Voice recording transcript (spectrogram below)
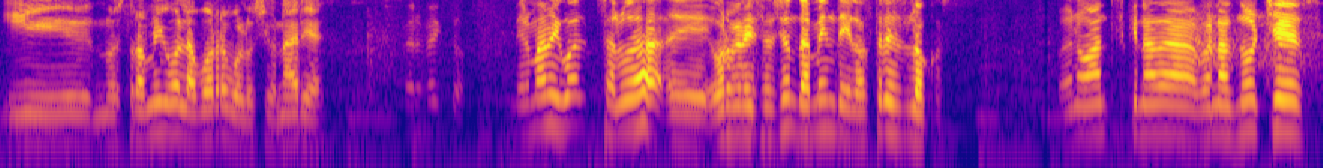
y nuestro amigo La Voz Revolucionaria. Perfecto. Mi hermano igual saluda, eh, organización también de Los Tres Locos. Bueno, antes que nada, buenas noches.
